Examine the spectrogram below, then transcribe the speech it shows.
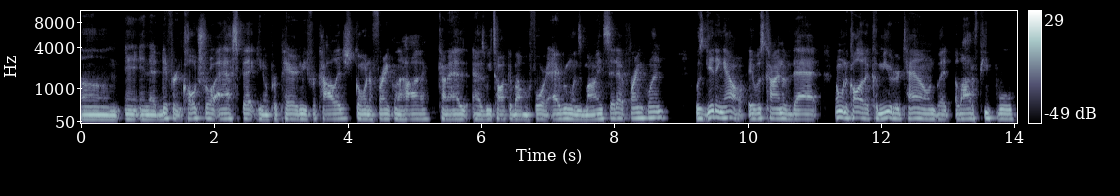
um, and, and, that different cultural aspect, you know, prepared me for college. Going to Franklin High, kind of as, as we talked about before, everyone's mindset at Franklin was getting out. It was kind of that I don't want to call it a commuter town, but a lot of people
